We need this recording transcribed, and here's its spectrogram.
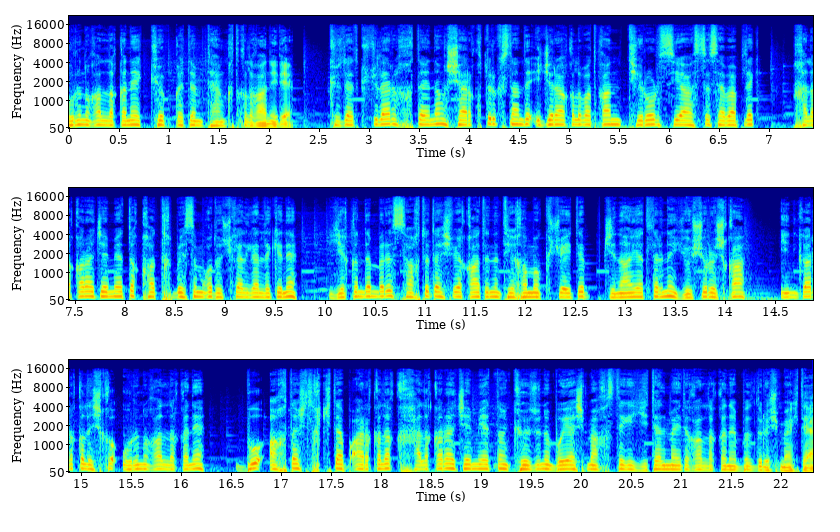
uringanligini ko'p qatim tanqid qilgan edi. Kuzatuvchilar xitoyning sharqi turkistonda ijro qilayotgan terror siyosati sababli xalqaro jamiyatda qattiq besimga duch kelganligini yaqindan beri soxta tashviqotini texmo kuchaytib jinoyatlarni yoshirishga inkor qilishga uringanligini bu oqtoshliq kitob orqali xalqaro jamiyatning ko'zini bo'yash maqsadiga yetolmaydiganligini bildirishmoqda.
